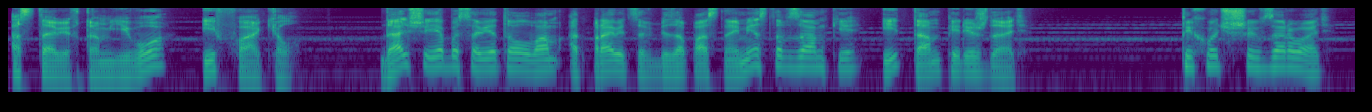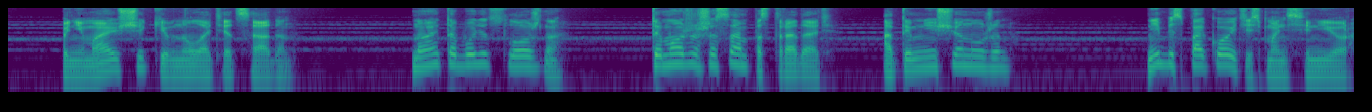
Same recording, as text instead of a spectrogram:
оставив там его и факел. Дальше я бы советовал вам отправиться в безопасное место в замке и там переждать. «Ты хочешь их взорвать?» — понимающе кивнул отец Адан. «Но это будет сложно. Ты можешь и сам пострадать, а ты мне еще нужен». «Не беспокойтесь, мансиньор,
